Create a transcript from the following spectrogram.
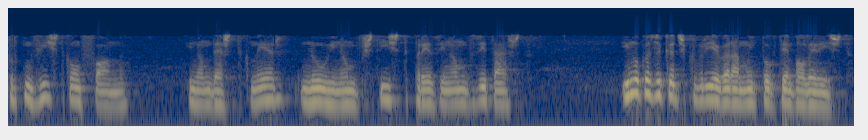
Porque me viste com fome e não me deste de comer, nu e não me vestiste, preso e não me visitaste. E uma coisa que eu descobri agora há muito pouco tempo ao ler isto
